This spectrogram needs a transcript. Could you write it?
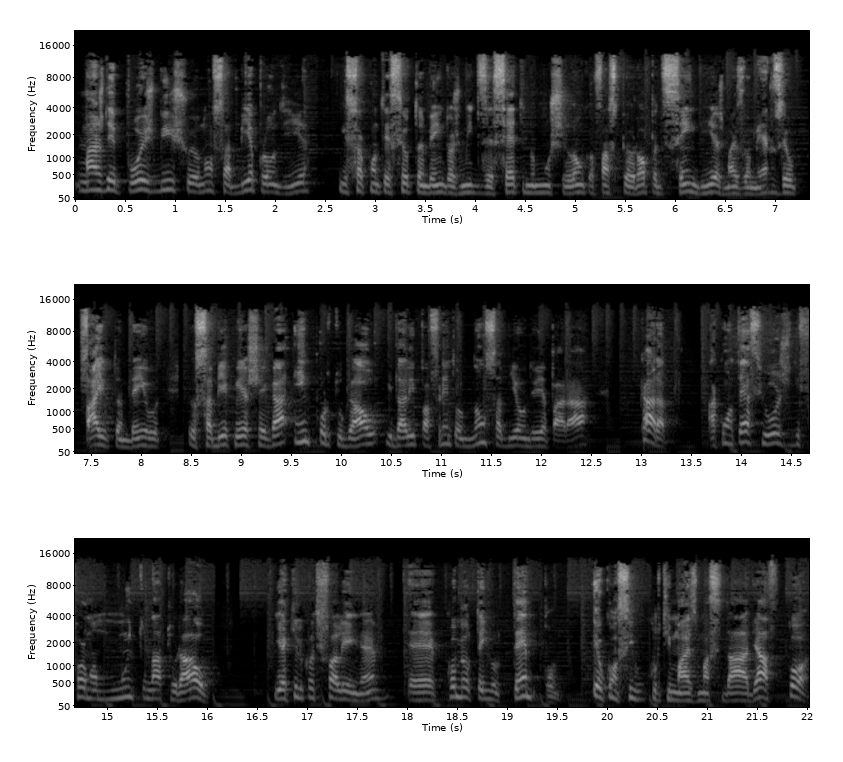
mas depois, bicho, eu não sabia para onde ia. Isso aconteceu também em 2017, no mochilão que eu faço para Europa de 100 dias, mais ou menos. Eu saio também, eu, eu sabia que eu ia chegar em Portugal e dali para frente eu não sabia onde eu ia parar. Cara, acontece hoje de forma muito natural e aquilo que eu te falei, né? É, como eu tenho tempo, eu consigo curtir mais uma cidade. Ah, pô,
